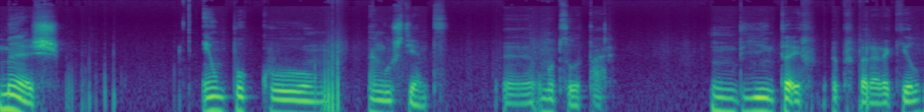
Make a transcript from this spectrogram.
Mas é um pouco angustiante uh, uma pessoa estar um dia inteiro a preparar aquilo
